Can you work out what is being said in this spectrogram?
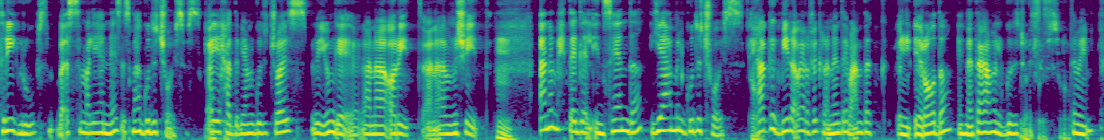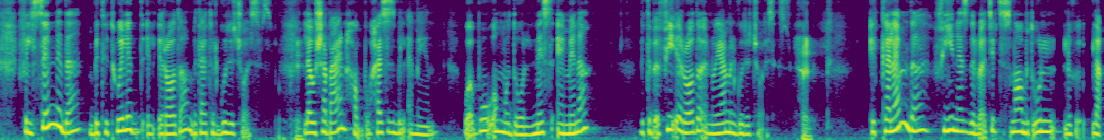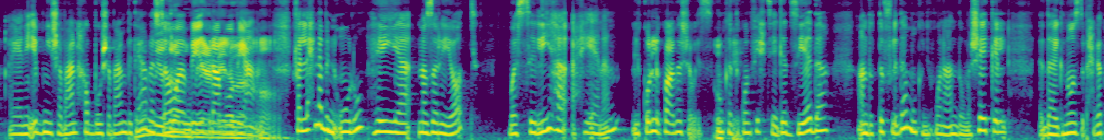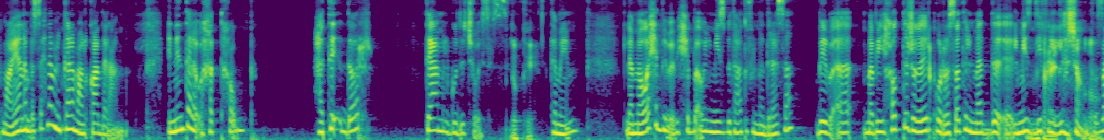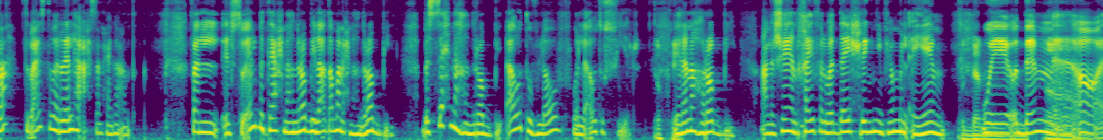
3 groups بقسم عليها الناس اسمها good choices أي حد بيعمل good choice بيقوم جاي أنا قريت أنا مشيت. مم. أنا محتاجة الإنسان ده يعمل good choice آه. حاجة كبيرة قوي على فكرة إن أنت يبقى عندك الإرادة إن تعمل good choice، آه. تمام؟ في السن ده بتتولد الإرادة بتاعت ال good choices. لو شبعان حب وحاسس بالأمان وأبوه وأمه دول ناس آمنة بتبقى في إرادة إنه يعمل good choices حلو. الكلام ده في ناس دلوقتي بتسمعه بتقول لا يعني ابني شبعان حب وشبعان بتاع بس هو بيضرب وبيعمل آه. فاللي إحنا بنقوله هي نظريات بس ليها أحيانا لكل قاعدة شواذ. ممكن. تكون في احتياجات زيادة عند الطفل ده ممكن يكون عنده مشاكل diagnosed بحاجات معينة بس إحنا بنتكلم على القاعدة العامة. إن أنت لو أخدت حب هتقدر تعمل good choices okay. تمام؟ لما واحد بيبقى بيحب قوي ال miss بتاعته في المدرسة بيبقى ما بيحطش غير كراسات المد ال miss دي في. الشنطة آه. صح تبقى عايز توري لها أحسن حاجة عندك فالسؤال بتاع إحنا هنربي لا طبعا إحنا هنربي بس إحنا هنربي out of love ولا out of fear okay. يعني أنا هربي علشان خايفة الواد ده يحرجني في يوم من الأيام قدام- وقدام. آه,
